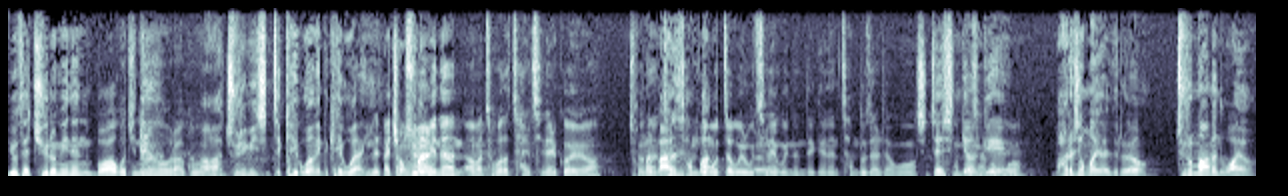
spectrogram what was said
요새 주름이는 뭐 하고 지내요라고. 아 주림이 진짜 개고양인데 개고양이. 아니, 정말- 주름이는 아마 네. 저보다 잘 지낼 거예요. 정말 저는 참- 잠도 마- 못 자고 이러고 네. 지내고 있는데 걔는 잠도 잘 자고. 진짜 신기한 잘 게. 말을 정말 잘 들어요. 주름만 하면 와요.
